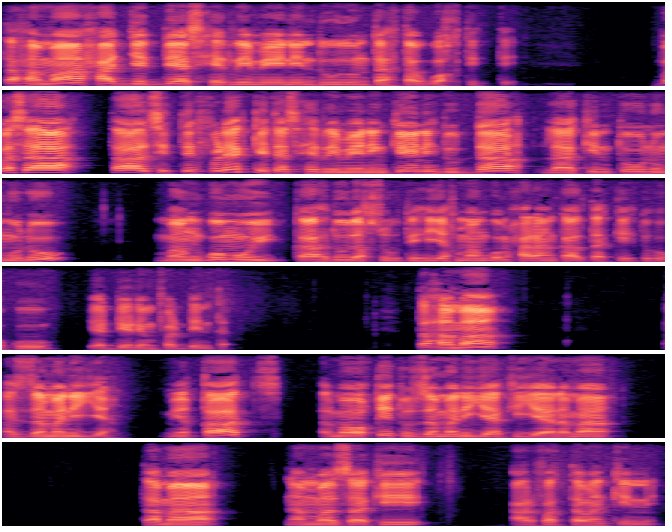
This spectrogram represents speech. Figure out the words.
tahama xajjeddeas xirimenin duduntahtan waqtitte basa taal sittek fedekketas xirimenin kenih dudda lakin tonumulu mangomuy kahdudaq sugtehiyak mangom xarankaltakehtohoko yaddeden fadinta tahama azamaniya miqat almawaqit azamaniya kiyanama tama namalsaki carfattabankini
